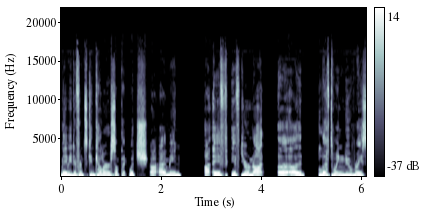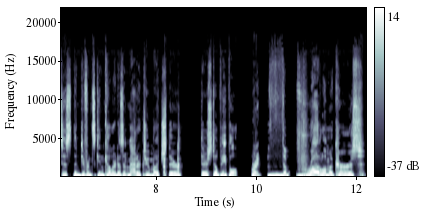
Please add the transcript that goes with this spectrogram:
maybe different skin color or something, which uh, I mean, uh, if, if you're not a, a left wing new racist, then different skin color doesn't matter too much. They're, they're still people. Right. The problem occurs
